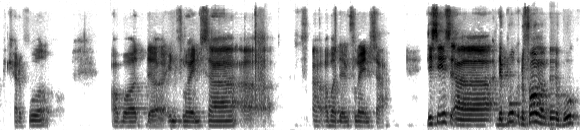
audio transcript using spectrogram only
Be careful about the influenza, uh, uh, about the influenza. This is uh, the book, the form of the book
